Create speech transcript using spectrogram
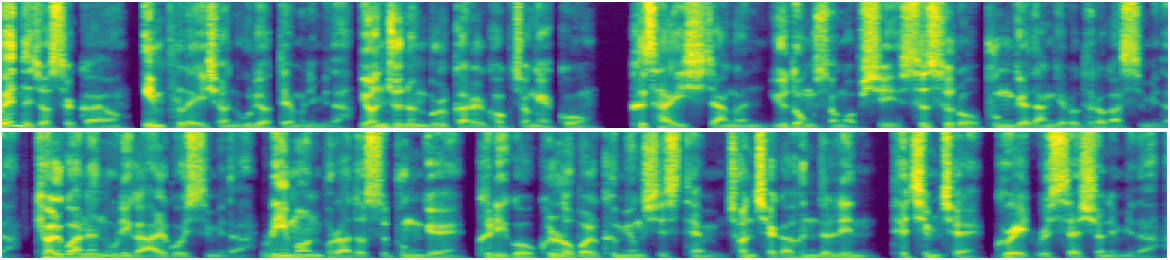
왜 늦었을까요? 인플레이션 우려 때문입니다. 연준은 물가를 걱정했고 그 사이 시장은 유동성 없이 스스로 붕괴 단계로 들어갔습니다. 결과는 우리가 알고 있습니다. 리먼 브라더스 붕괴 그리고 글로벌 금융 시스템 전체가 흔들린 대침체 Great Recession입니다.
